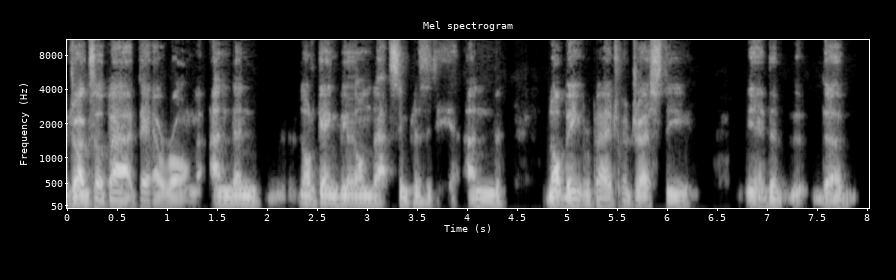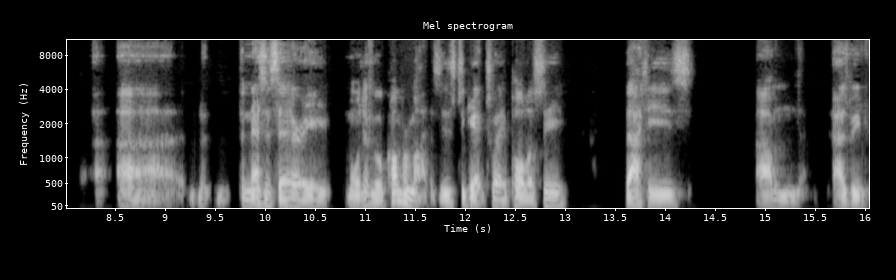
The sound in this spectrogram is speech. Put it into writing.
drugs are bad, they are wrong, and then not going beyond that simplicity and not being prepared to address the, you know, the, the, uh, the necessary more difficult compromises to get to a policy that is um, as we've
